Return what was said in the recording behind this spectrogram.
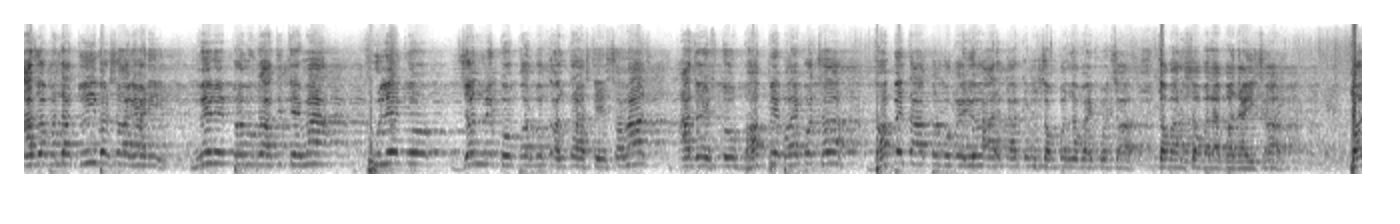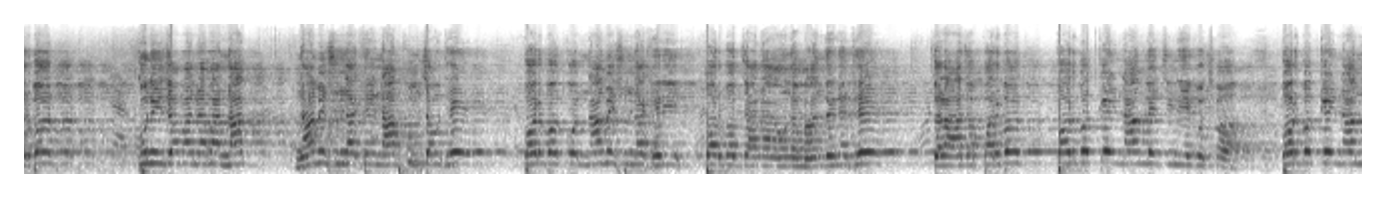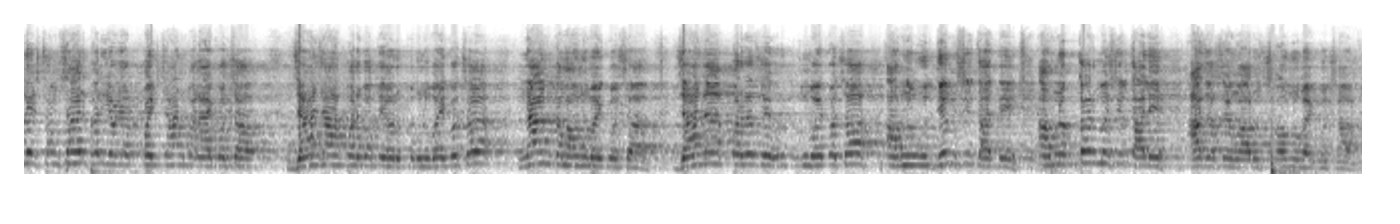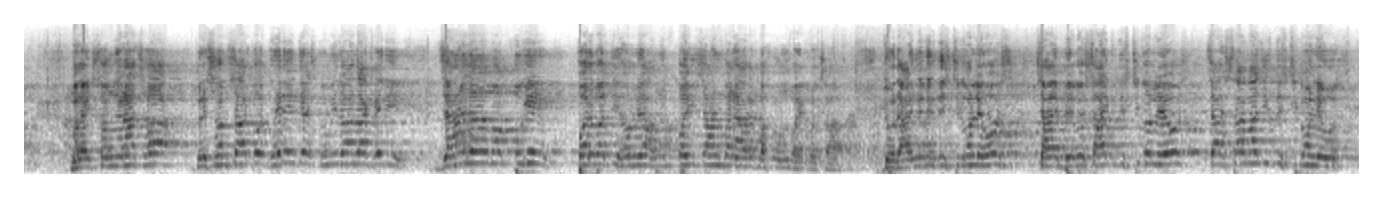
आजभन्दा दुई वर्ष अगाडि मेरो प्रमुख आतिथ्यमा खुलेको जन्मेको पर्वत अन्तर्राष्ट्रिय समाज आज यस्तो भव्य भएको छ। भव्यतापूर्वक यो कार्यक्रम सम्पन्न भएको छ। तपाईँहरू सबैलाई बधाई छ। पर्वत कुनै जमानामा नाक नामै सुन्दाखेरि नाम खुम्चाउँथे पर्वतको नामै सुन्दाखेरि पर्वत जान आउन मान्दैनथे। तर आज पर्वत पर्वतकै नामले चिनिएको छ। पर्वतकै नामले संसारभरि एउटा पहिचान बनाएको छ। जहाँ जहाँ पर्वतीयहरू पुग्नु भएको छ नाम कमाउनु भएको छ। जहाँ जहाँ पर्वतीयहरू पुग्नु भएको छ आफ्नो उद्यमशीलताले आफ्नो कर्मशीलताले आज चाहिँ उहाँहरू छाउनु भएको छ। मलाई सम्झना छ मैले संसारको धेरै देश घुमिरहँदाखेरि जहाँ जहाँ म पुगेँ पर्वतीहरूले आफ्नो पहिचान बनाएर बसाउनु भएको छ। त्यो राजनीतिक दृष्टिकोणले होस् चाहे व्यावसायिक दृष्टिकोणले होस् चाहे सामाजिक दृष्टिकोणले होस्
